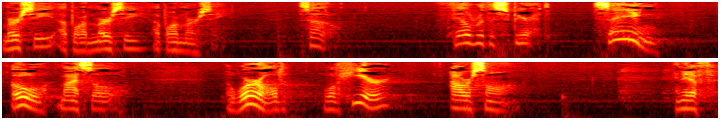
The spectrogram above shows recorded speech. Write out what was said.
mercy upon mercy upon mercy. So, filled with the Spirit. Sing, Oh, my soul. The world will hear our song. And if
